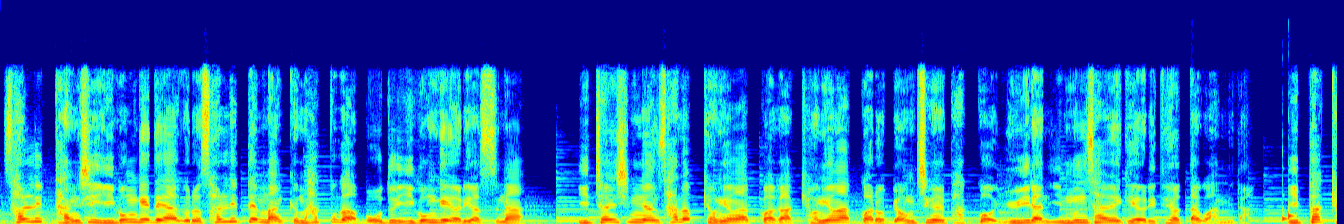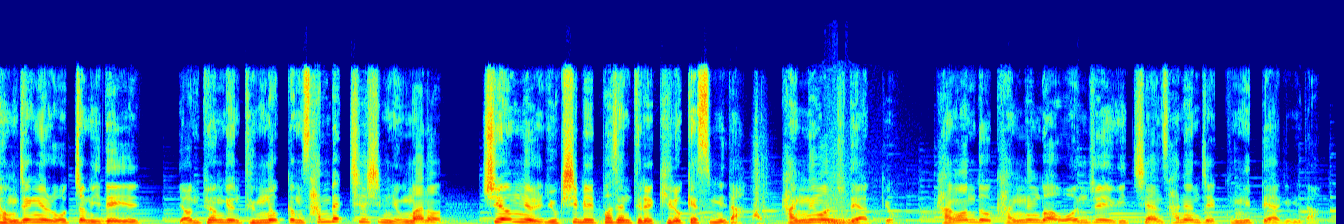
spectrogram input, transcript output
설립 당시 이공계 대학으로 설립된 만큼 학부가 모두 이공계열이었으나 2010년 산업경영학과가 경영학과로 명칭을 바꿔 유일한 인문사회 계열이 되었다고 합니다. 입학 경쟁률 5.2대1, 연평균 등록금 376만 원, 취업률 61%를 기록했습니다. 강릉원주대학교, 강원도 강릉과 원주에 위치한 4년제 국립대학입니다.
